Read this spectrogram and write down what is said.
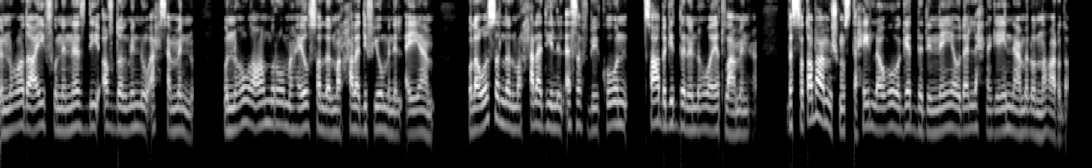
إن هو ضعيف وإن الناس دي أفضل منه وأحسن منه وإن هو عمره ما هيوصل للمرحلة دي في يوم من الأيام. ولو وصل للمرحلة دي للأسف بيكون صعب جدا إن هو يطلع منها. بس طبعا مش مستحيل لو هو جدد النية وده اللي إحنا جايين نعمله النهاردة.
